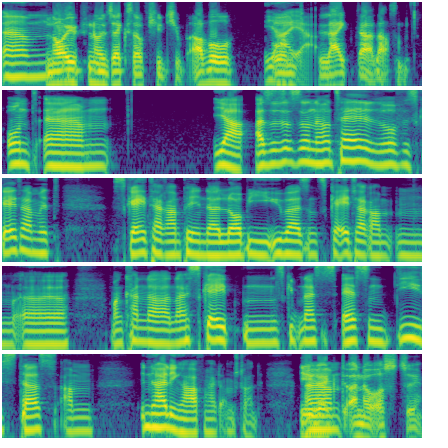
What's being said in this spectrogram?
Ähm, Neu 06 auf YouTube. Abo Ja, und ja. Like da lassen. Und ähm, ja, also das ist so ein Hotel so für Skater mit Skaterrampe in der Lobby, überall sind Skaterrampen, äh, man kann da nice skaten, es gibt nices Essen, dies, das, am, in Heiligenhafen halt am Strand. Direkt an der Ostsee.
